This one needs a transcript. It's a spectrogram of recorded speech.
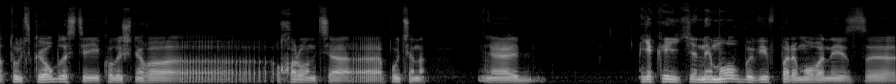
е, Тульської області і колишнього е, охоронця е, Путіна, е, який не мов би вів перемовини з е,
